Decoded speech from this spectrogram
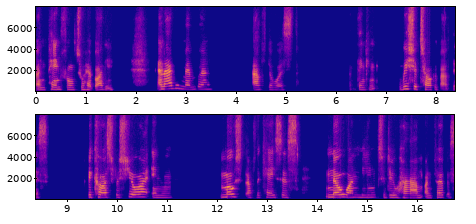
and painful to her body. And I remember afterwards thinking, we should talk about this because for sure in most of the cases no one mean to do harm on purpose.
